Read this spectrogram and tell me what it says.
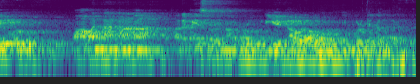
ஞானேந்தல் நிலையூர் மாவண்ணா நானா பரமேஸ்வரன் அவர்களுடைய கௌரவம் இப்பொழுது இடம்பெறுகிறது.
